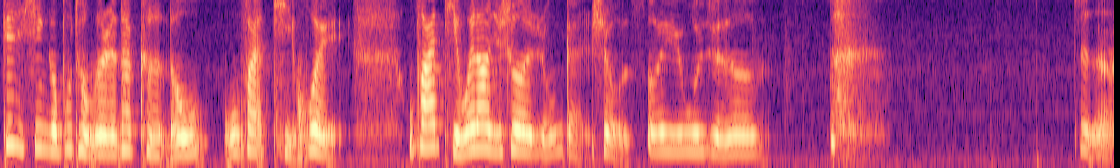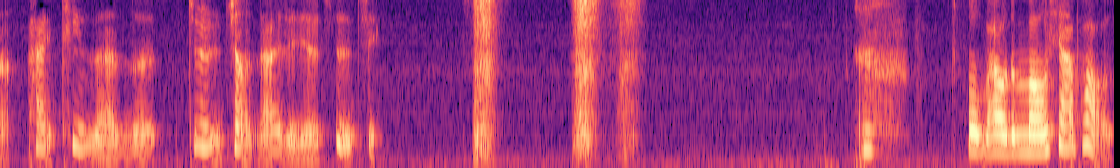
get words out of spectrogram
跟你性格不同的人，他可能都无法体会，无法体会到你说的这种感受，所以我觉得。真的还挺难的，就是长大这件事情。我把我的猫吓跑了，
